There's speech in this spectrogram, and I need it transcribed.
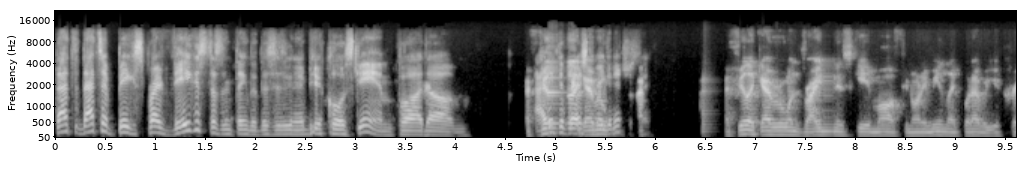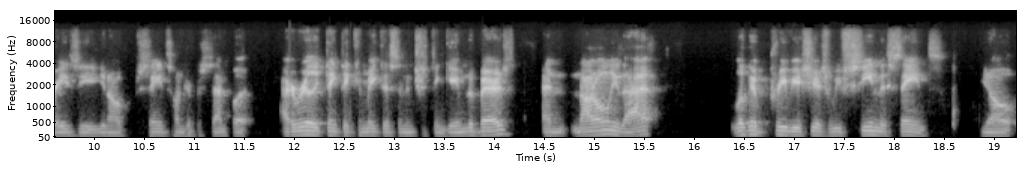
that's that's a big spread. Vegas doesn't think that this is going to be a close game, but um, I think the Bears can make it interesting. I feel like everyone's writing this game off. You know what I mean? Like whatever, you're crazy. You know, Saints hundred percent. But I really think they can make this an interesting game. The Bears, and not only that, look at previous years. We've seen the Saints. You know,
